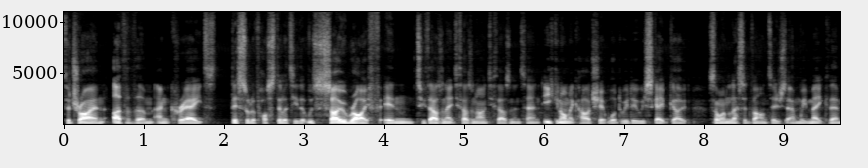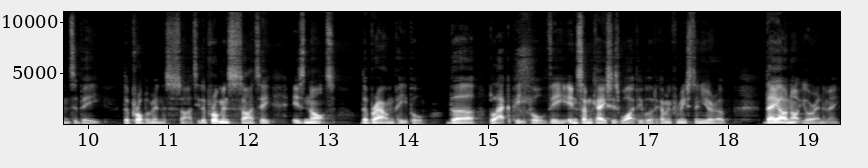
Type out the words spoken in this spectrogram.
to try and other them and create this sort of hostility that was so rife in 2008, 2009, 2010. Economic hardship, what do we do? We scapegoat someone less advantaged and we make them to be the problem in the society. The problem in society is not the brown people, the black people, the, in some cases, white people that are coming from Eastern Europe. They are not your enemy.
